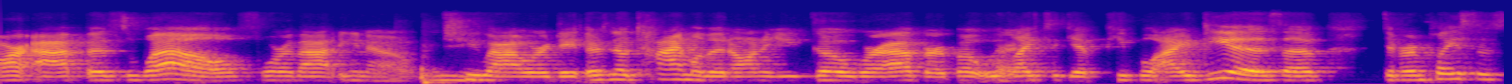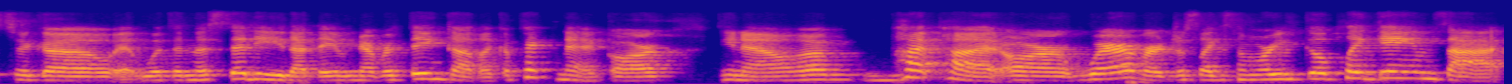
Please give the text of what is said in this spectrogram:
our app as well for that, you know, Mm-hmm. two hour date. There's no time limit on it. You go wherever, but we Right. like to give people ideas of different places to go within the city that they would never think of, like a picnic or, you know, a Mm-hmm. putt putt or wherever, just like somewhere you could go play games at.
